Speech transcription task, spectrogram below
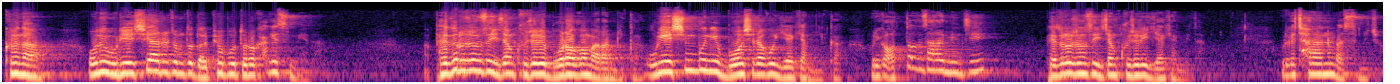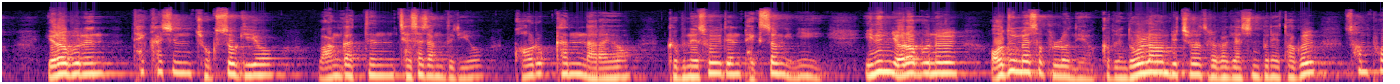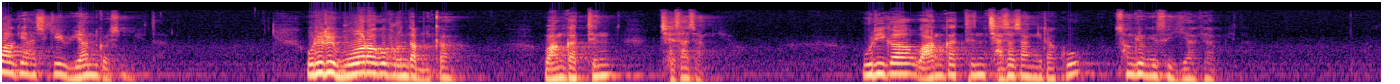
그러나 오늘 우리의 시야를 좀 더 넓혀 보도록 하겠습니다. 베드로전서 2장 9절에 뭐라고 말합니까? 우리의 신분이 무엇이라고 이야기합니까? 우리가 어떤 사람인지 베드로전서 2장 9절에 이야기합니다. 우리가 잘 아는 말씀이죠. 여러분은 택하신 족속이요 왕 같은 제사장들이요 거룩한 나라요 그분의 소유된 백성이니 이는 여러분을 어둠에서 불러내어 그분의 놀라운 빛으로 들어가게 하신 분의 덕을 선포하게 하시기 위한 것입니다. 우리를 무엇라고 부른답니까? 왕 같은 제사장이요. 우리가 왕 같은 제사장이라고 성경에서 이야기합니다.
